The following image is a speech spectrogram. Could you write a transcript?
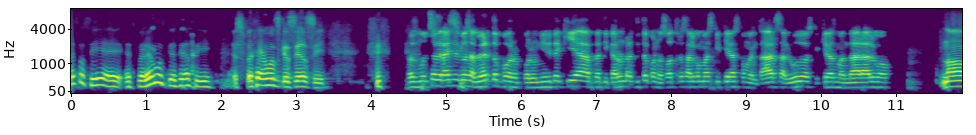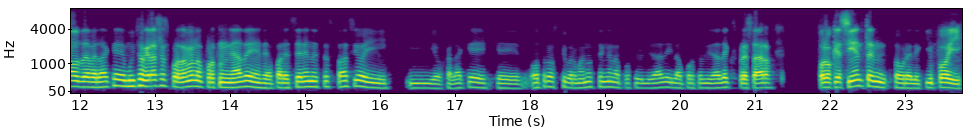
Eso sí, eh, esperemos que sea así, esperemos que sea así. Pues muchas gracias, José Alberto, por, por unirte aquí a platicar un ratito con nosotros. ¿Algo más que quieras comentar? Saludos, que quieras mandar algo. No, de verdad que muchas gracias por darme la oportunidad de, aparecer en este espacio y, ojalá que, otros chivermanos tengan la posibilidad y la oportunidad de expresar por lo que sienten sobre el equipo y,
